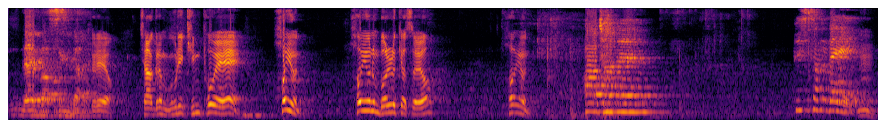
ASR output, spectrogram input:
네, 맞습니다. 그래요. 자, 그럼 우리 김포의 허윤. 허윤은 뭘 느꼈어요? 허윤. 아, 저는 비슷한데 음.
